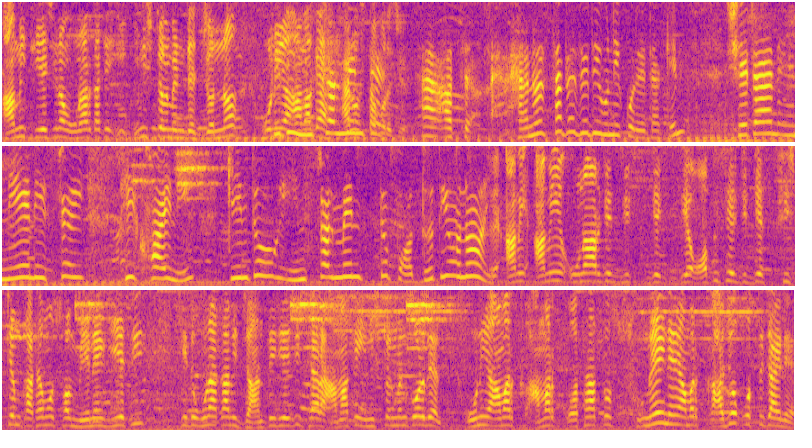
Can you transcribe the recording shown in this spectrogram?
আমি চেয়েছিলাম ওনার কাছে ইনস্টলমেন্টের জন্য উনি আমাকে হেনস্থা করেছে। হ্যাঁ আচ্ছা হেনস্থাটা যদি উনি করে থাকেন সেটা নিয়ে নিশ্চয়ই ঠিক হয়নি। কিন্তু ইনস্টলমেন্ট তো পদ্ধতিও নয়। আমি আমি ওনার যে, যে- অফিসের যে যে সিস্টেম কাঠামো সব মেনে গিয়েছি, কিন্তু ওনাকে আমি জানতে চেয়েছি, স্যার, আমাকে ইনস্টলমেন্ট করে দেন। উনি আমার আমার কথা তো শুনেই নেই আমার কাজও করতে চায় না।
